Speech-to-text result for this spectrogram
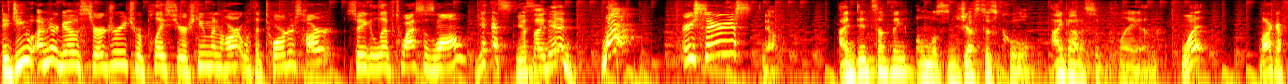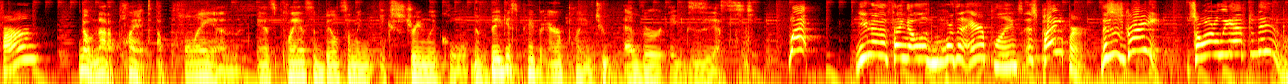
Did you undergo surgery to replace your human heart with a tortoise heart so you could live twice as long? Yes, yes, I did. What? Are you serious? No. I did something almost just as cool. I got us a plan. What? Like a fern? No, not a plant, a plan. And it's plans to build something extremely cool. The biggest paper airplane to ever exist. What? You know the thing I love more than airplanes is paper. This is great. So what do we have to do?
